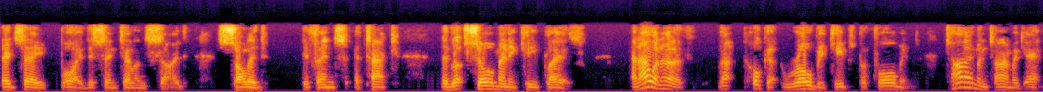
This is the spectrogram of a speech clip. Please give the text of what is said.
they'd say, boy, this St. Helens side, solid defence, attack. They've got so many key players. And how on earth that hooker, Roby, keeps performing time and time again.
